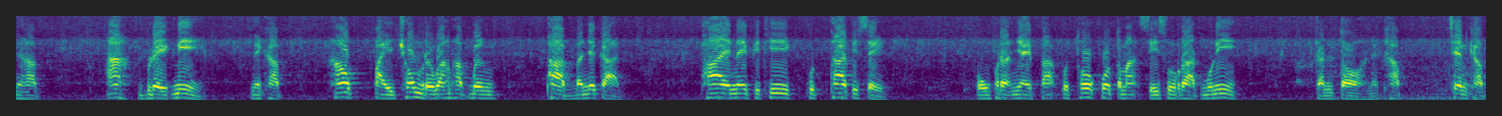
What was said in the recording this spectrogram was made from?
นะครับอะเบรกนี้นะครับเฮาไปชมระหว่างพับเบิงภาพบรรยากาศ ภายในพิธีพุทธาพิเศษองค์พระใหญ่พระพุทโธโคตมะศรีสุราชมุนีกันต่อนะครับ เช่นครับ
